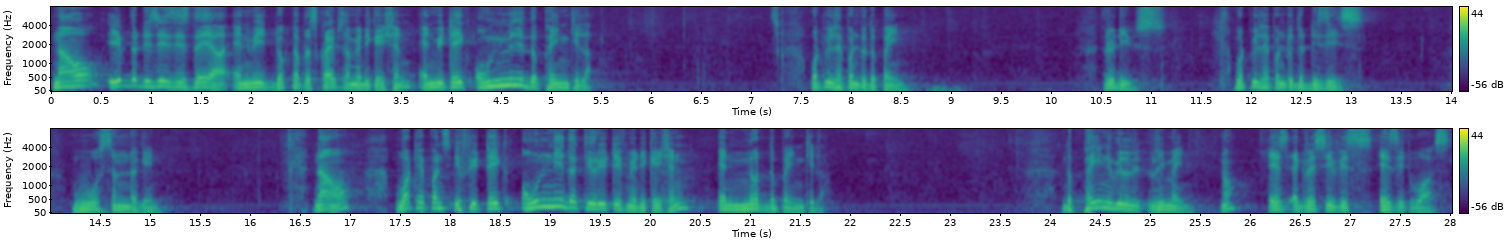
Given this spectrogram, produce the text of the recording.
Now, if the disease is there and we doctor prescribes a medication and we take only the painkiller, what will happen to the pain? Reduce. What will happen to the disease? Worsened again. Now, what happens if we take only the curative medication and not the painkiller? The pain will remain, no, as aggressive as, as it was.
